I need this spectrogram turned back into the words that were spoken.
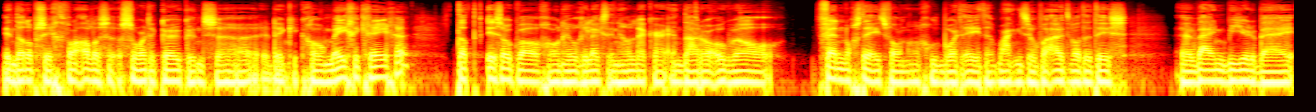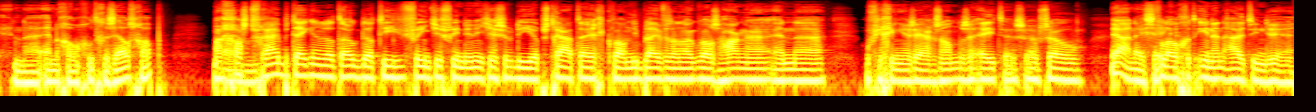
in dat opzicht van alle soorten keukens, uh, denk ik, gewoon meegekregen. Dat is ook wel gewoon heel relaxed en heel lekker. En daardoor ook wel fan nog steeds van een goed bord eten. Maakt niet zoveel uit wat het is. Uh, wijn, bier erbij en, uh, en gewoon goed gezelschap. Maar gastvrij betekende dat ook dat die vriendjes, vriendinnetjes die je op straat tegenkwam, die bleven dan ook wel eens hangen en uh, of je ging eens ergens anders eten. Zo, zo ja, nee, zeker. vloog het in en uit in de,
